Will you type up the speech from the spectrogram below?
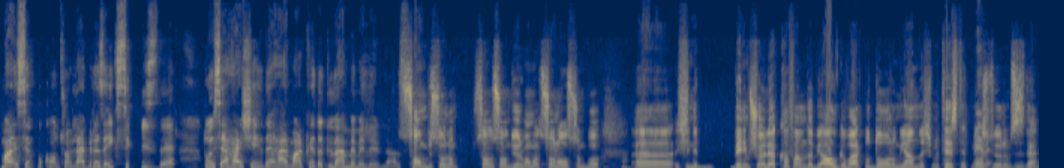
Maalesef bu kontroller biraz eksik bizde. Dolayısıyla her şeye de her markaya da güvenmemeleri lazım. Son bir sorum. Son son diyorum ama son olsun bu. Ee, şimdi benim şöyle kafamda bir algı var. Bu doğru mu yanlış mı test etmek Evet. istiyorum sizde.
